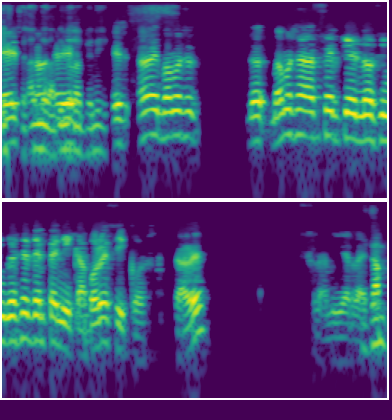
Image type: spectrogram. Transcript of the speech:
es- esperando la es- película venir. Es, ay, vamos a, vamos a hacer que los ingleses den penica, pobrecicos, ¿sabes? Es una mierda. ¿Y dan,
